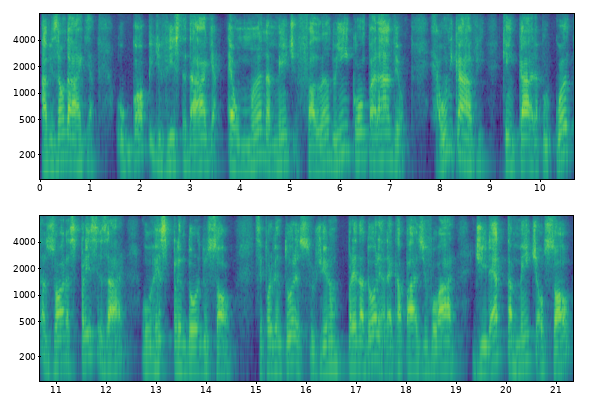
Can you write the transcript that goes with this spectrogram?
A visão da águia. O golpe de vista da águia é humanamente falando incomparável. É a única ave que encara por quantas horas precisar o resplendor do sol. Se porventura surgir um predador, ela é capaz de voar diretamente ao sol,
